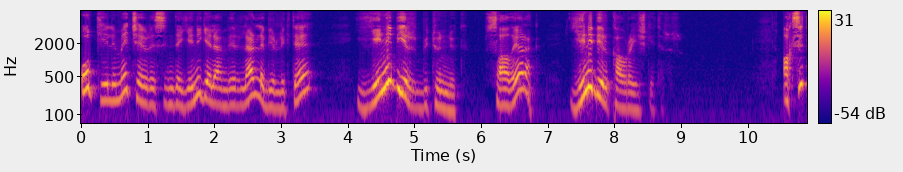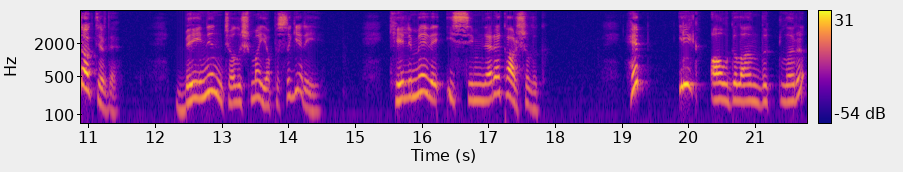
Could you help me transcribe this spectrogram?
o kelime çevresinde yeni gelen verilerle birlikte yeni bir bütünlük, sağlayarak yeni bir kavrayış getirir. Aksi takdirde beynin çalışma yapısı gereği kelime ve isimlere karşılık hep ilk algılandıkları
